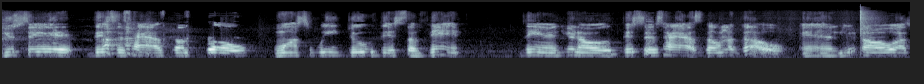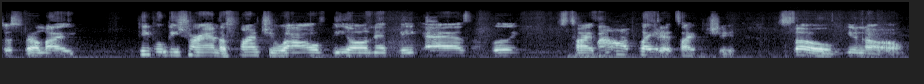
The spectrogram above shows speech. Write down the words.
You said this is how it's gonna go once we do this event. Then you know this is how it's gonna go, and you know I just felt like people be trying to front you off, be on that big ass and type. I don't play that type of shit. So you know, so,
